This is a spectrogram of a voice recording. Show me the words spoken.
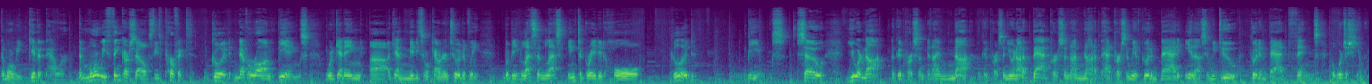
the more we give it power, the more we think ourselves these perfect, good, never wrong beings, we're getting, uh, again, maybe somewhat counterintuitively, we're being less and less integrated, whole, good beings. So You are not a good person, and I am not a good person. You are not a bad person, I'm not a bad person. We have good and bad in us, and we do good and bad things, but we're just human.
